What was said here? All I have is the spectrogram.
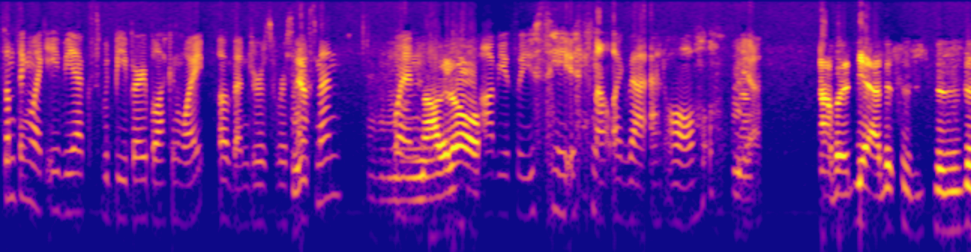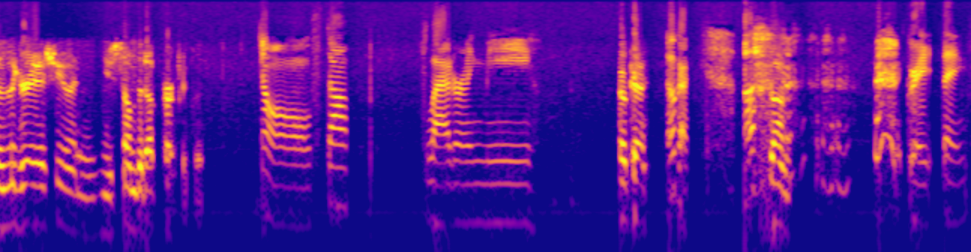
something like AVX would be very black and white, Avengers versus Yeah. X Men. Mm-hmm. when- Not at all. Obviously, you see it's not like that at all. Yeah. yeah. No, but yeah, this is, this is this is a great issue, and you summed it up perfectly. Oh, stop flattering me. Okay, Okay. Uh, done. Great, thanks.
